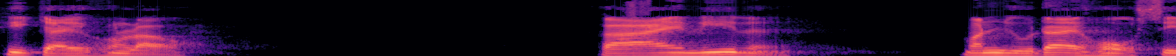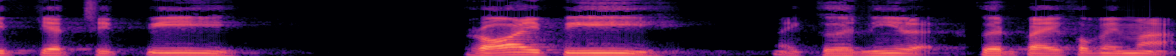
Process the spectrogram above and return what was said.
ที่ใจของเรา กายนี้เนะ่ยมันอยู่ได้หกสิบเจ็ดสิบปีร้อยปี ไม่เกินนี้แหละ เกินไปก็ไม่มาก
